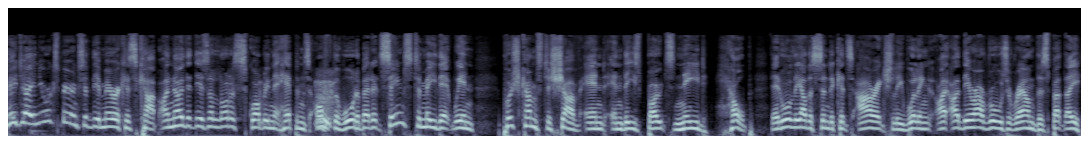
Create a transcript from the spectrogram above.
PJ, in your experience of the America's Cup, I know that there's a lot of squabbling that happens off the water, but it seems to me that when push comes to shove and, and these boats need help, that all the other syndicates are actually willing. I, I, there are rules around this, but they,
